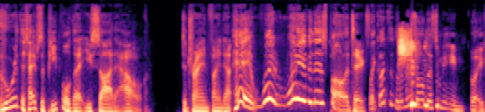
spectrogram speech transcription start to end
Who were the types of people that you sought out to try and find out? Hey, what what even is politics? Like, what does, what does all this mean? Like,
